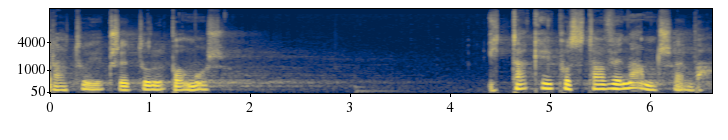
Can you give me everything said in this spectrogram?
ratuj, przytul, pomóż. I takiej postawy nam trzeba.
